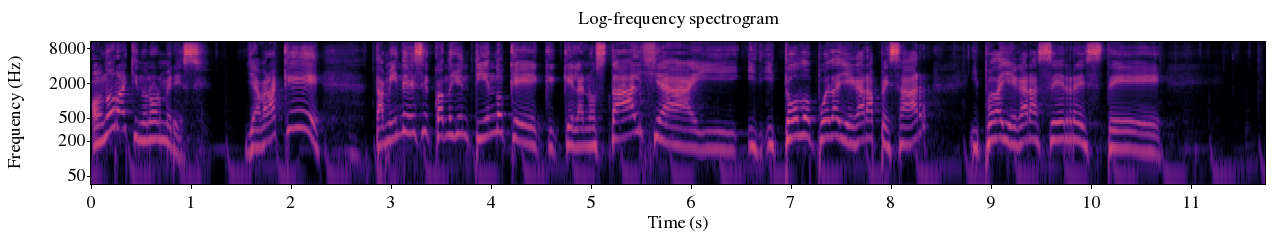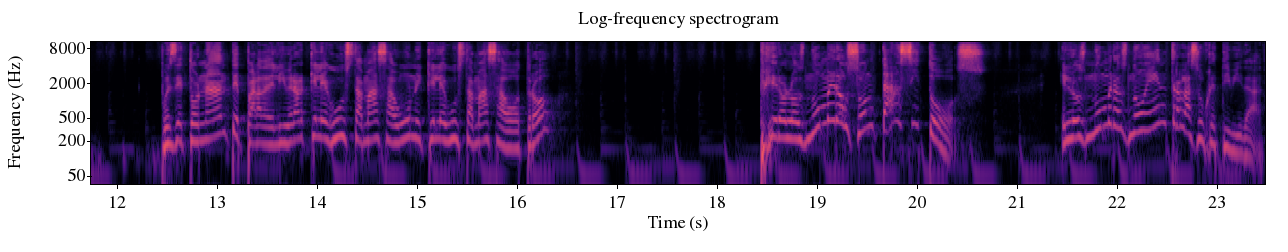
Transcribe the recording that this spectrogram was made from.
Honor a quien honor merece. Y habrá que también de vez en cuando yo entiendo que, la nostalgia y, todo pueda llegar a pesar y pueda llegar a ser este. Pues detonante para deliberar qué le gusta más a uno y qué le gusta más a otro. Pero los números son tácitos. En los números no entra la subjetividad.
